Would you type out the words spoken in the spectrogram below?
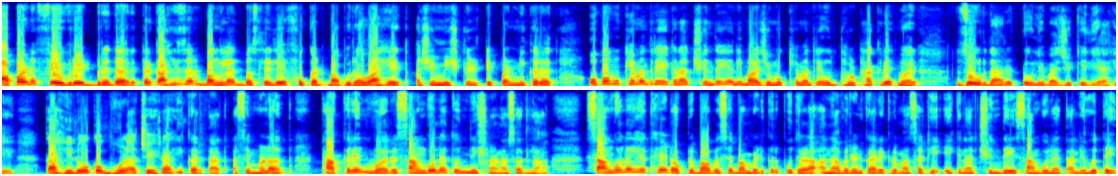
आपण फेवरेट ब्रदर तर काही जण बंगल्यात बसलेले फुकट बाबूराव आहेत अशी मिश्किल टिप्पणी करत उपमुख्यमंत्री एकनाथ शिंदे यांनी माजी मुख्यमंत्री उद्धव ठाकरेंवर जोरदार टोलेबाजी केली आहे. काही लोक भोळा चेहराही करतात असे म्हणत ठाकरेंवर सांगोल्यातून निशाणा साधला. सांगोला येथे डॉक्टर बाबासाहेब आंबेडकर पुतळा अनावरण कार्यक्रमासाठी एकनाथ शिंदे सांगोल्यात आले होते.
